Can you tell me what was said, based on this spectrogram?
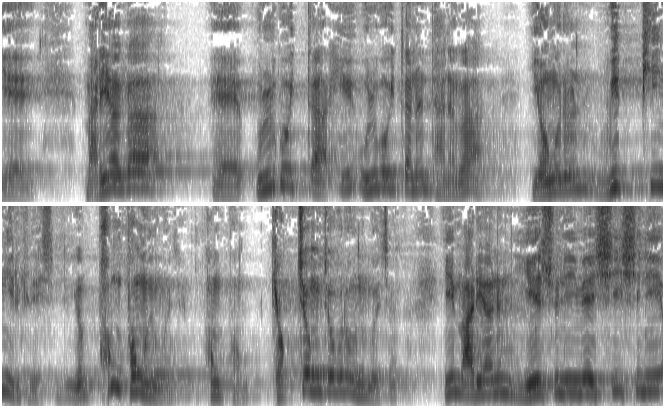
예. 마리아가 예, 울고 있다. 이 울고 있다는 단어가 영어로는 위핑이 이렇게 되어 있습니다. 이건 펑펑 우는 거죠. 펑펑. 격정적으로 우는 거죠. 이 마리아는 예수님의 시신이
